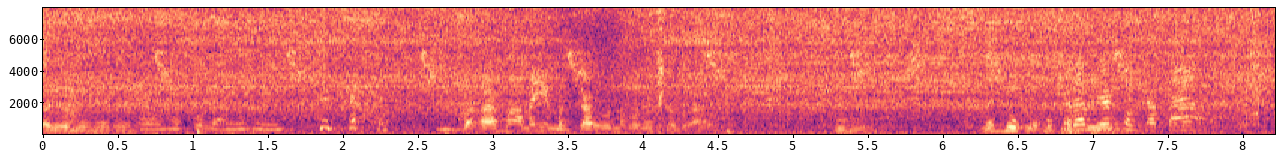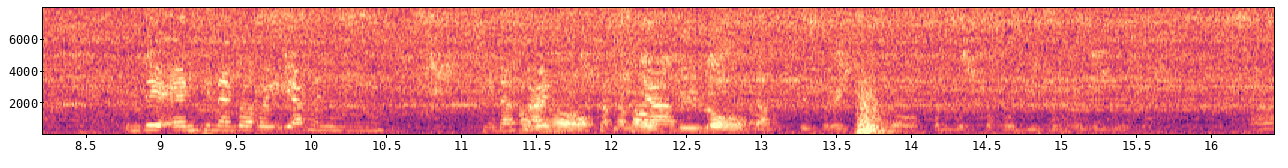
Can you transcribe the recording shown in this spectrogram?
Ayun na rin. Ayaw ko lang. Ano eh. Baka mamaya magkaroon ako ng saruan. Hmm. Mo ko Sarap yan pagkata. Hindi, eh, ang ginagawa ko, iyakin sinasayin Ano, mo sa isang kanya. kilo. Isang piprito. Pag gusto ko, di ko maliligo. Ha?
